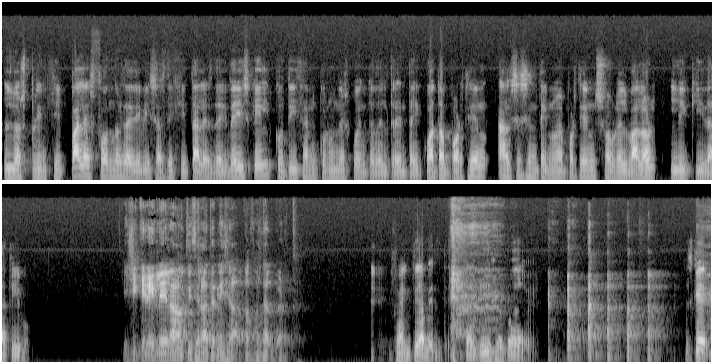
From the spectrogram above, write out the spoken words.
los principales fondos de divisas digitales de Grayscale cotizan con un descuento del 34% al 69% sobre el valor liquidativo. Y si queréis leer la noticia la tenéis en las gafas de Albert. Efectivamente, de aquí se puede ver. Es que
